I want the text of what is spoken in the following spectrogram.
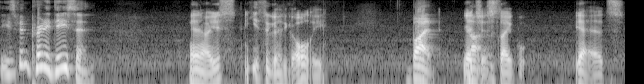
He's been pretty decent. You know, he's he's a good goalie. But It's No. just like, yeah, it's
